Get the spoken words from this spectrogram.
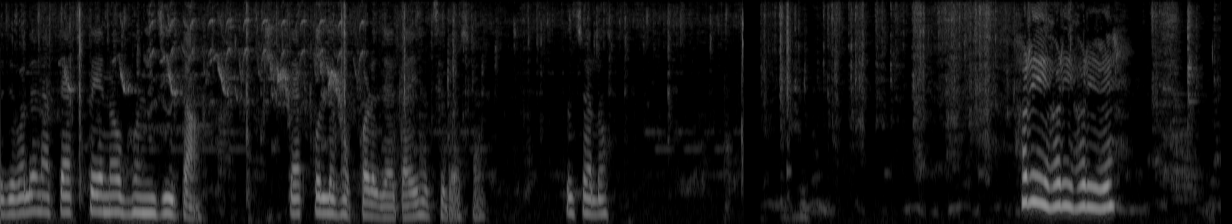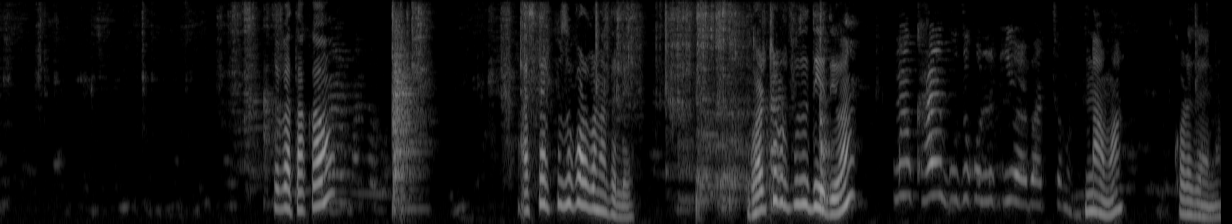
ওই যে বলে না ত্যাগতে ন ভঞ্জিতা। ত্যাগ করলে ভোগ করা যায় তাই হচ্ছে দশা। তো চলো। হরি হরি হরি রে। এবার তাকাও আজকে আর পুজো করব না তাহলে? ঘর ঠাকুর পুজো দিয়ে দিও হ্যাঁ? না পুজো করলে কি হয় বাচ্চা না মা করা যায় না।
